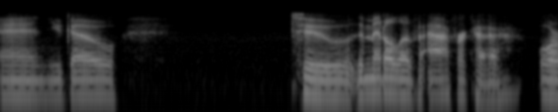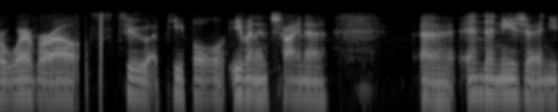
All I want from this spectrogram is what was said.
and you go to the middle of Africa or wherever else, to a people, even in China, uh, Indonesia, and you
